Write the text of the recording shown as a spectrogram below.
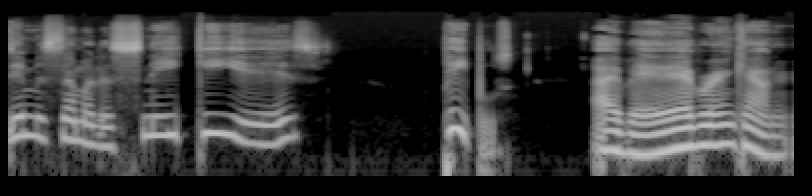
them is some of the sneakiest peoples I've ever encountered.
